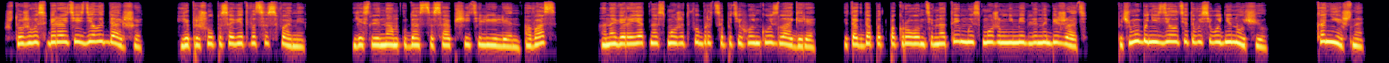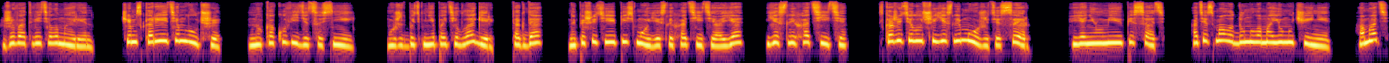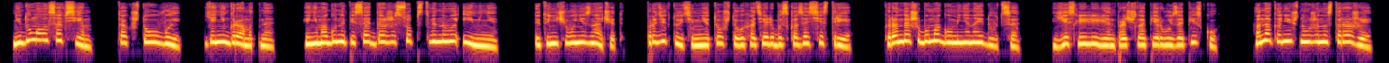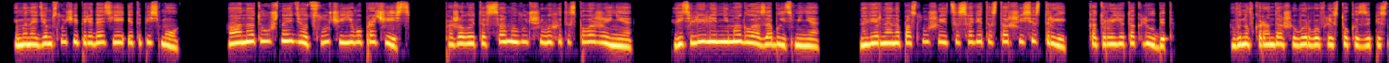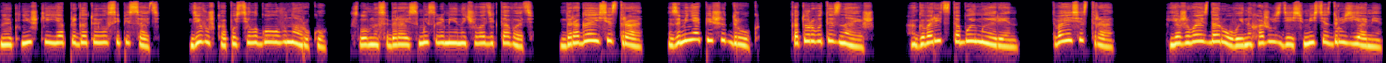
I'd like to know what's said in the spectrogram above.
Что же вы собираетесь делать дальше? Я пришел посоветоваться с вами. Если нам удастся сообщить Лилиан о вас, она, вероятно, сможет выбраться потихоньку из лагеря, и тогда под покровом темноты мы сможем немедленно бежать. Почему бы не сделать этого сегодня ночью? Конечно, живо ответила Мэриан. Чем скорее, тем лучше. Но как увидеться с ней? Может быть, мне пойти в лагерь? Тогда напишите ей письмо, если хотите, а я, если хотите. Скажите лучше, если можете, сэр. Я не умею писать. Отец мало думал о моем учении, а мать не думала совсем. Так что, увы, я неграмотна и не могу написать даже собственного имени. Это ничего не значит. Продиктуйте мне то, что вы хотели бы сказать сестре. Карандаш и бумага у меня найдутся. Если Лилиан прочла первую записку, она, конечно, уже на стороже, и мы найдем случай передать ей это письмо. А она-то уж найдет случай его прочесть. Пожалуй, это самый лучший выход из положения. Ведь Лилиан не могла забыть меня. Наверное, она послушается совета старшей сестры, которая ее так любит. Вынув карандаш и вырвав листок из записной книжки, я приготовился писать. Девушка опустила голову на руку, словно собираясь с мыслями, и начала диктовать. «Дорогая сестра, за меня пишет друг, которого ты знаешь. А говорит с тобой Мэриэн, твоя сестра. Я жива и здорова и нахожусь здесь вместе с друзьями.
